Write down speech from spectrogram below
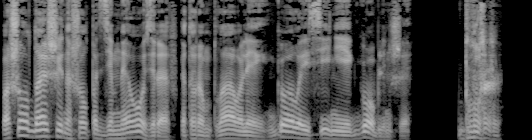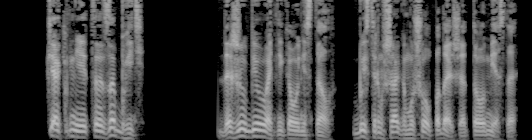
Пошел дальше и нашел подземное озеро, в котором плавали голые синие гоблинши. Бррр! Как мне это забыть? Даже убивать никого не стал. Быстрым шагом ушел подальше от того места.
